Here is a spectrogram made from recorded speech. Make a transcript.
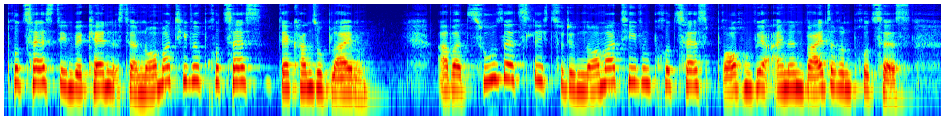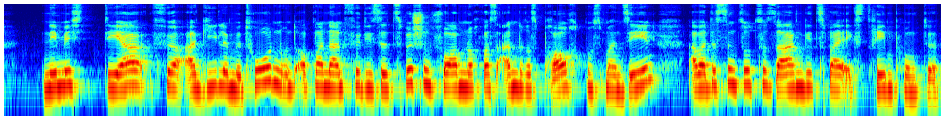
Prozess, den wir kennen, ist der normative Prozess, der kann so bleiben. Aber zusätzlich zu dem normativen Prozess brauchen wir einen weiteren Prozess, nämlich der für agile Methoden und ob man dann für diese Zwischenform noch was anderes braucht, muss man sehen. Aber das sind sozusagen die zwei Extrempunkte.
